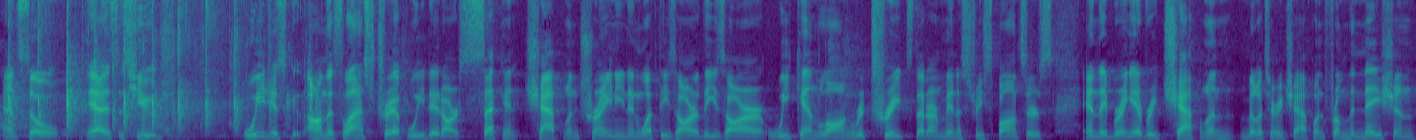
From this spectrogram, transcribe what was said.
And so, yeah, this is huge we just on this last trip we did our second chaplain training. And what these are these are weekend long retreats that our ministry sponsors. And they bring every chaplain military chaplain from the nation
